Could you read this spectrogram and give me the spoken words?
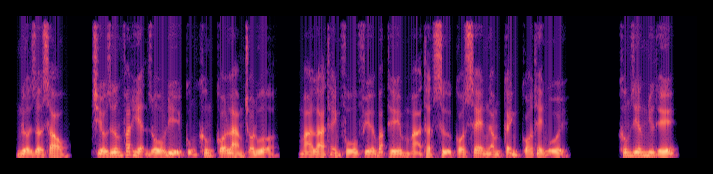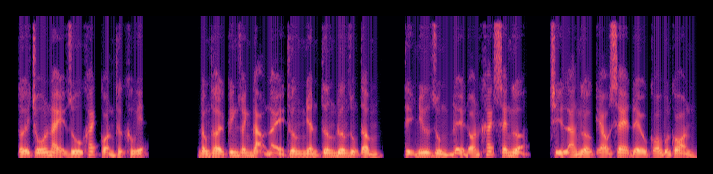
Nửa giờ sau, triều dương phát hiện rỗ đi cũng không có làm cho đùa, mà là thành phố phía bắc thế mà thật sự có xe ngắm cảnh có thể ngồi. Không riêng như thế, tới chỗ này du khách còn thực không ít. Đồng thời kinh doanh đạo này thương nhân tương đương dụng tâm, tỉ như dùng để đón khách xe ngựa, chỉ là ngựa kéo xe đều có bốn con,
